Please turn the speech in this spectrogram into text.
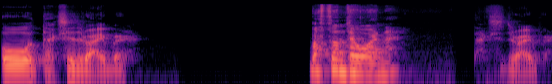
Uh, Taxi Driver. Bastante buena. Taxi Driver.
